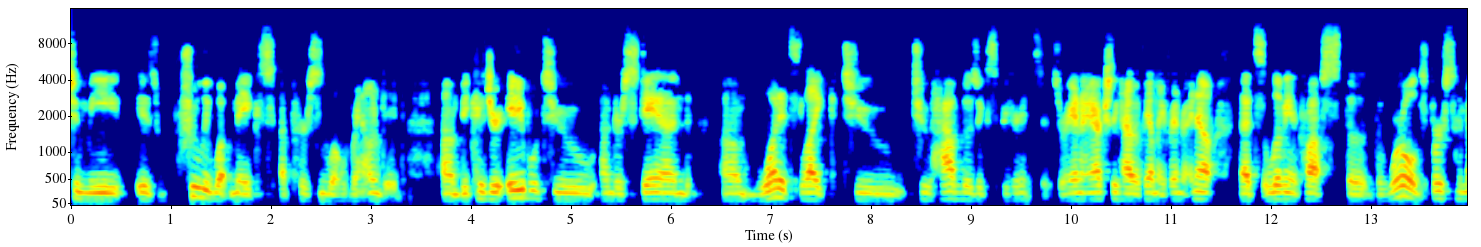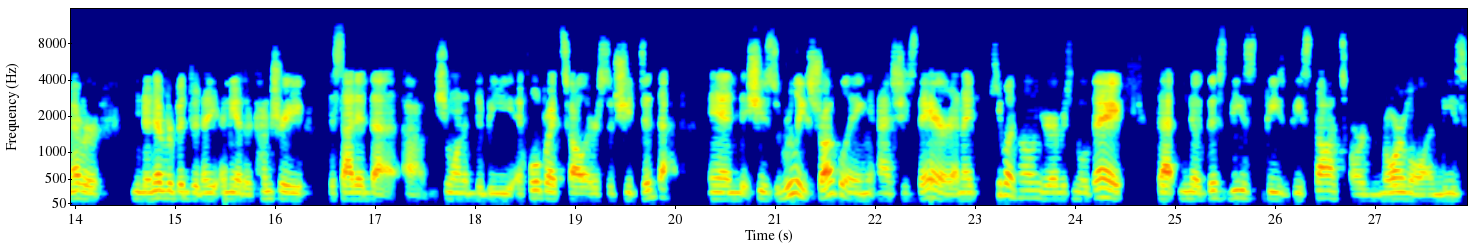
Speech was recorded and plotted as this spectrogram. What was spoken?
to me is truly what makes a person well rounded um, because you're able to understand um, what it's like to to have those experiences, right? And I actually have a family friend right now that's living across the the world, first time ever, you know, never been to any, any other country, decided that um, she wanted to be a Fulbright scholar, so she did that. And she's really struggling as she's there. And I keep on telling her every single day that you know this these these these thoughts are normal and these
